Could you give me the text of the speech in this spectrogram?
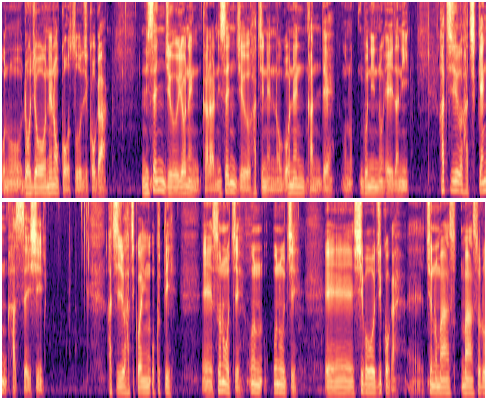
の路上での交通事故が2014年から2018年の5年間でこの5人の間に88件発生し88個円送って、えー、そのうちうんうのうち、えー、死亡事故が、えー、チュヌマーマースル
